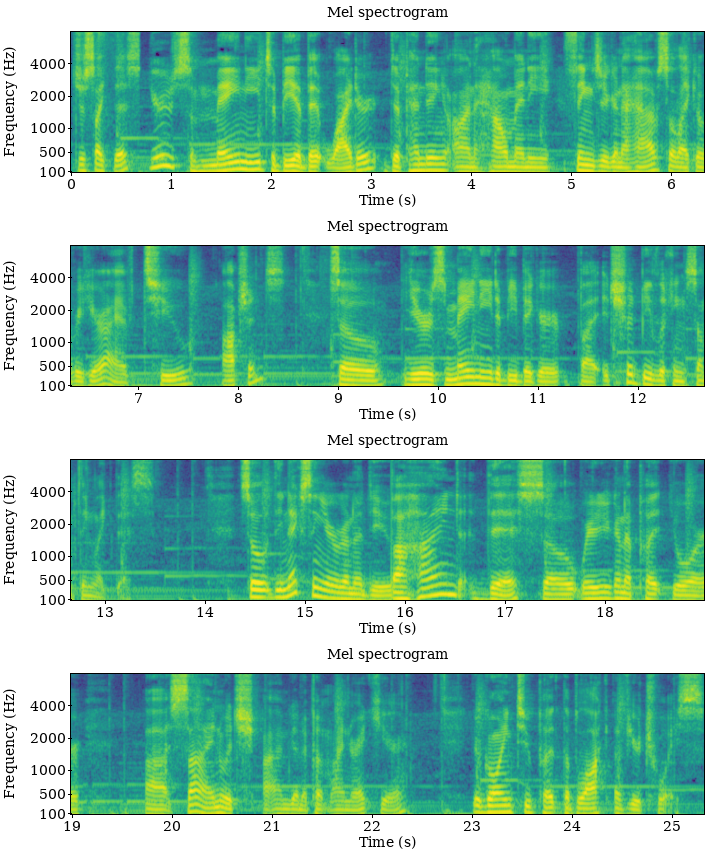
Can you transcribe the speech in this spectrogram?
just like this. Yours may need to be a bit wider depending on how many things you're going to have. So like over here, I have two options. So yours may need to be bigger, but it should be looking something like this. So the next thing you're going to do behind this, so where you're going to put your uh, sign, which I'm going to put mine right here, you're going to put the block of your choice.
